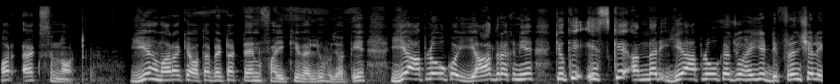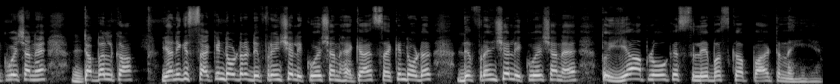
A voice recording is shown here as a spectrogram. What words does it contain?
और एक्स नॉट ये हमारा क्या होता है बेटा? टेन फाइव की वैल्यू हो जाती है। ये आप लोगों को याद रखनी है, क्योंकि इसके अंदर ये आप लोगों का जो है, ये डिफरेंशियल इक्वेशन है डबल का। यानी कि सेकंड ऑर्डर डिफरेंशियल इक्वेशन है। क्या है? सेकंड ऑर्डर डिफरेंशियल इक्वेशन है। तो ये आप लोगों के सिलेबस का पार्ट नहीं है।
